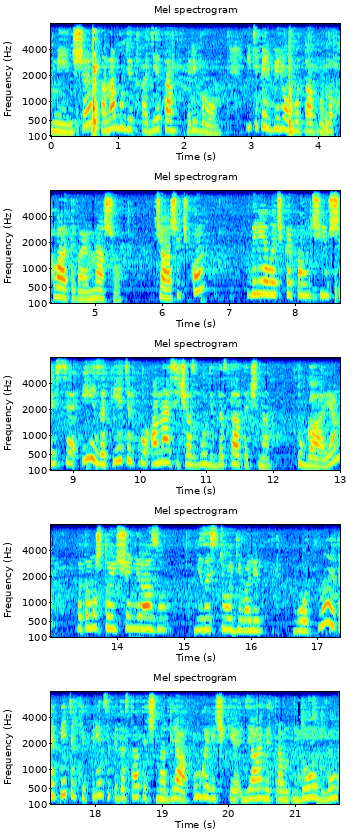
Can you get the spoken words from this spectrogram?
меньше. Она будет одета ребром. И теперь берем вот так вот, обхватываем нашу чашечку грелочкой получившейся. И за петельку она сейчас будет достаточно тугая, потому что еще ни разу не застегивали. Вот. Но этой петельки в принципе достаточно для пуговички диаметром до 2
